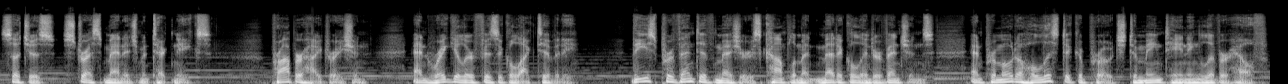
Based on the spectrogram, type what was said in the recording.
such as stress management techniques, proper hydration, and regular physical activity. These preventive measures complement medical interventions and promote a holistic approach to maintaining liver health.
